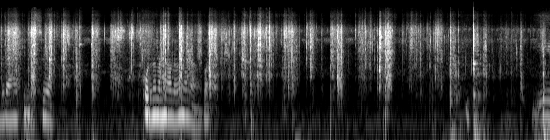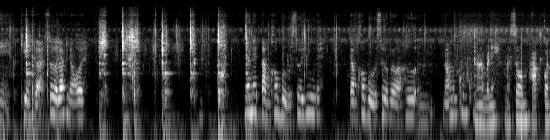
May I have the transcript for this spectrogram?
ไม่ได้ให้กินเสียคนให้มันเท่าเนื้อเท่าหนังก่อนนี่เขียดกะเซอร์แล้วพี่น้องเอ้ยยันได้ตำข้าวเบอร์เซอร์อยู่เลยตำข้าวเบอร์เซอร์แปว่าเฮ้อน้ำมันคุ้นๆมาบัดนี้มาซ้อมพักก่อน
